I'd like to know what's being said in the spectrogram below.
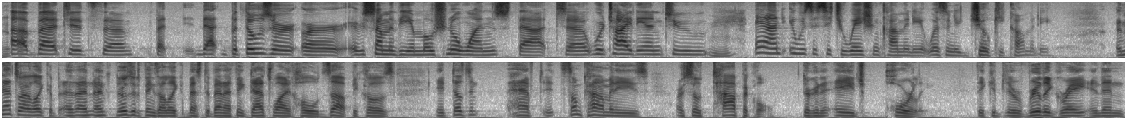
Yep. Uh, but it's uh, but that but those are, are, are some of the emotional ones that uh, were tied into, mm-hmm. and it was a situation comedy. It wasn't a jokey comedy. And that's what I like. And, and those are the things I like best about. It. I think that's why it holds up because it doesn't have to, it, some comedies are so topical they're going to age poorly they could they're really great and then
